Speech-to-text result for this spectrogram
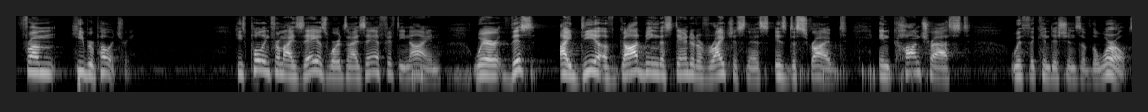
from Hebrew poetry. He's pulling from Isaiah's words in Isaiah 59, where this idea of God being the standard of righteousness is described in contrast with the conditions of the world.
